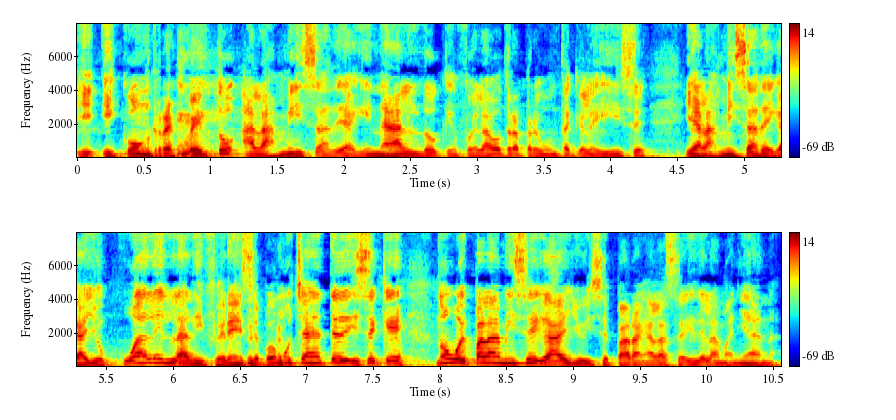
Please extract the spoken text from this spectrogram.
Y, con respecto a las misas de aguinaldo, que fue la otra pregunta que le hice, y a las misas de gallo, ¿cuál es la diferencia? Pues mucha gente dice que no voy para la misa de gallo y se paran a las 6 de la mañana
